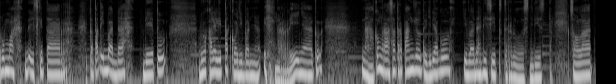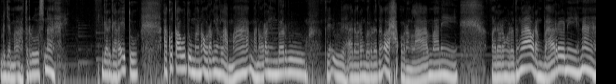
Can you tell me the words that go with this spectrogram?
rumah di sekitar tempat ibadah dia itu dua kali lipat kewajibannya. Ih ngerinya aku. Nah aku ngerasa terpanggil tuh. Jadi aku ibadah di situ terus. Jadi sholat berjamaah terus. Nah gara-gara itu aku tahu tuh mana orang yang lama mana orang yang baru. Kayak wih ada orang baru datang. Wah orang lama nih. Ada orang baru datang. Ah orang baru nih. Nah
